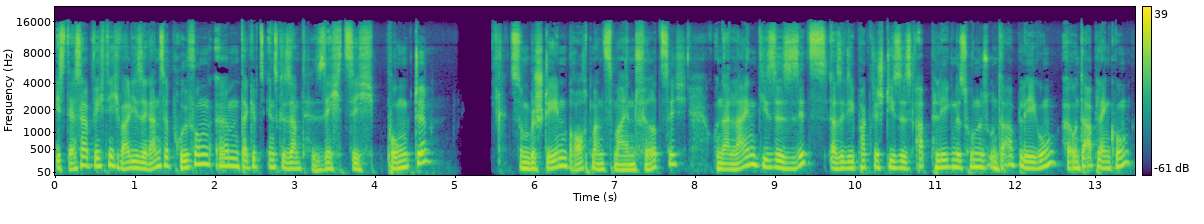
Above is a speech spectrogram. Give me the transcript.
ist deshalb wichtig, weil diese ganze Prüfung, ähm, da gibt es insgesamt 60 Punkte. Zum Bestehen braucht man 42 und allein diese Sitz, also die praktisch dieses Ablegen des Hundes unter Ablegung, äh, unter Ablenkung,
